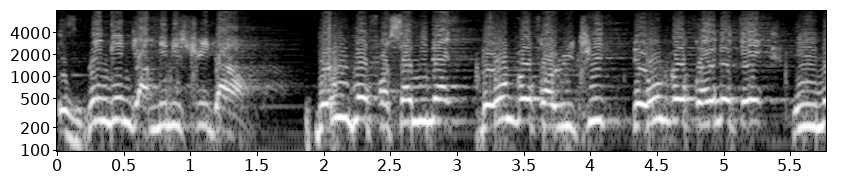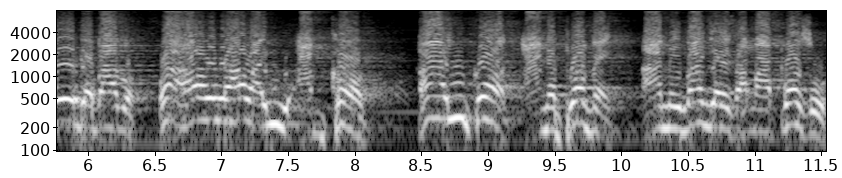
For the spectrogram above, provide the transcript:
is bringing their ministry down. They won't go for seminar. They won't go for retreat. They won't go for anything. You know the Bible. Well, how, how are you? I'm called. How are you called? I'm a prophet. I'm an evangelist. I'm an apostle.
